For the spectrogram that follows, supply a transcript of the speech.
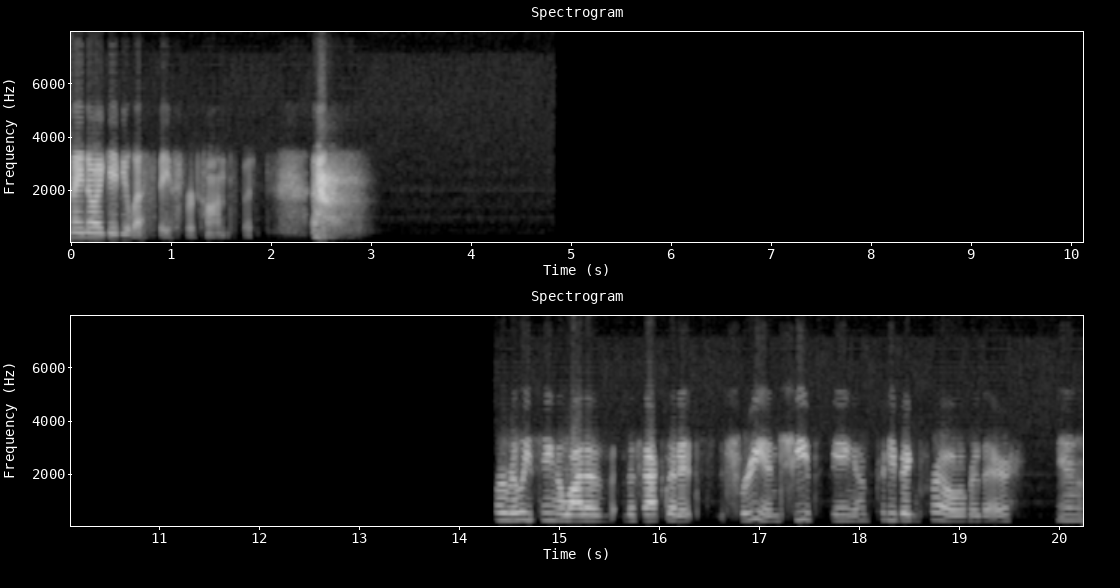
And I know I gave you less space for cons, but We're really seeing a lot of the fact that it's free and cheap being a pretty big pro over there. yeah.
